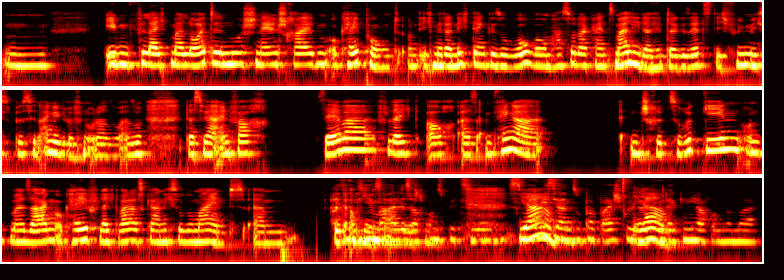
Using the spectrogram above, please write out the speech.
ähm, eben vielleicht mal Leute nur schnell schreiben, okay, Punkt. Und ich mir dann nicht denke, so, wow, warum hast du da kein Smiley dahinter gesetzt? Ich fühle mich so ein bisschen angegriffen oder so. Also, dass wir einfach selber vielleicht auch als Empfänger einen Schritt zurückgehen und mal sagen, okay, vielleicht war das gar nicht so gemeint. Ähm, also auch hier mal alles auf uns beziehen. Smiley ja. ist ja ein super Beispiel dafür, ja. da ging ja auch irgendwann mal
